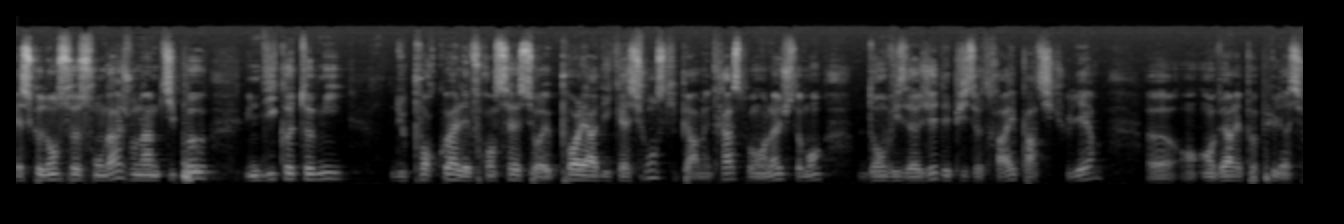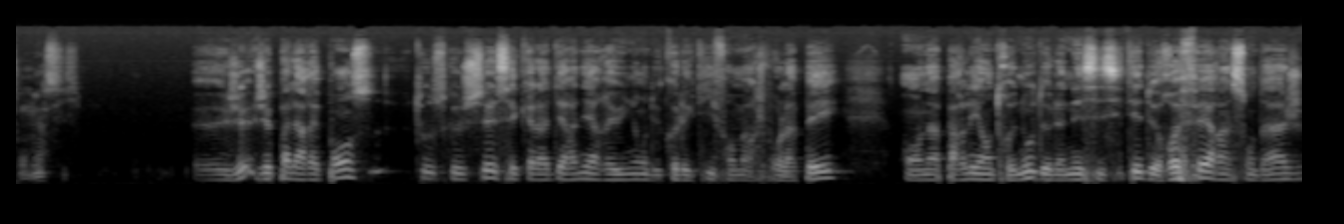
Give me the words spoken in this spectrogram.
Est-ce que dans ce sondage, on a un petit peu une dichotomie du pourquoi les Français seraient pour l'éradication, ce qui permettrait à ce moment-là justement d'envisager des pistes de travail particulières euh, envers les populations? Merci. Euh, je n'ai pas la réponse. Tout ce que je sais, c'est qu'à la dernière réunion du collectif En Marche pour la Paix, on a parlé entre nous de la nécessité de refaire un sondage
